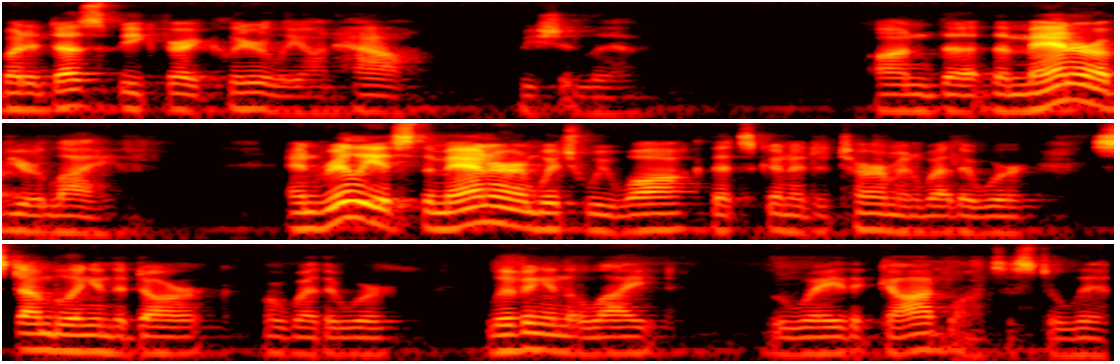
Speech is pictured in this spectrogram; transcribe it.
But it does speak very clearly on how we should live, on the, the manner of your life. And really, it's the manner in which we walk that's going to determine whether we're stumbling in the dark or whether we're living in the light the way that God wants us to live.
